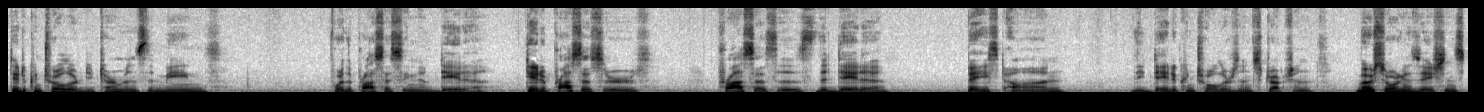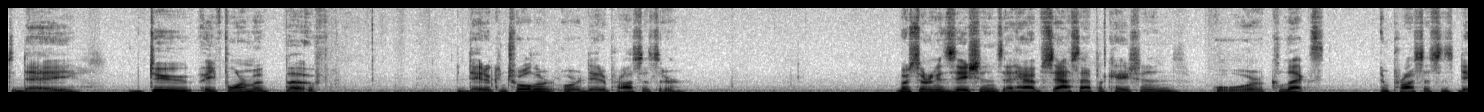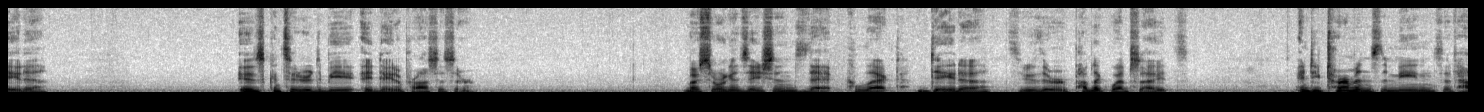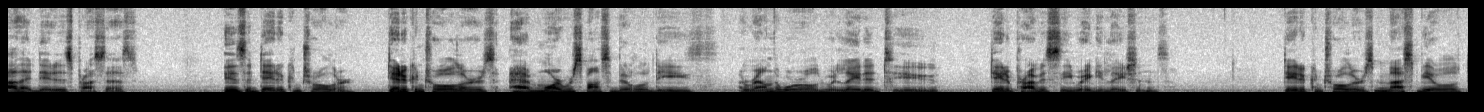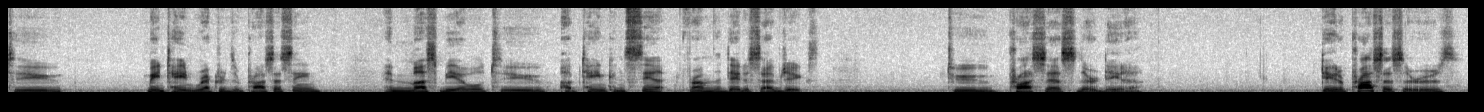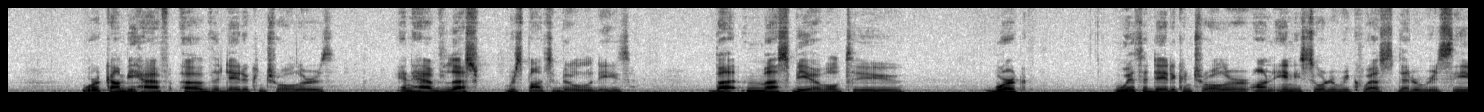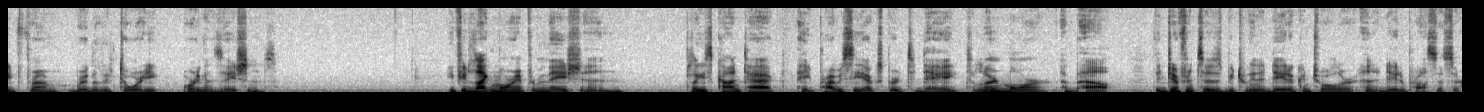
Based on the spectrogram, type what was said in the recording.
Data controller determines the means for the processing of data. Data processors processes the data based on the data controller's instructions. Most organizations today do a form of both, a data controller or a data processor. Most organizations that have SaaS applications or collects and processes data is considered to be a data processor. Most organizations that collect data through their public websites and determines the means of how that data is processed is a data controller. Data controllers have more responsibilities around the world related to data privacy regulations. Data controllers must be able to maintain records of processing and must be able to obtain consent from the data subjects to process their data. Data processors work on behalf of the data controllers and have less responsibilities, but must be able to work with a data controller on any sort of requests that are received from regulatory organizations. If you'd like more information, please contact a privacy expert today to learn more about the differences between a data controller and a data processor.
